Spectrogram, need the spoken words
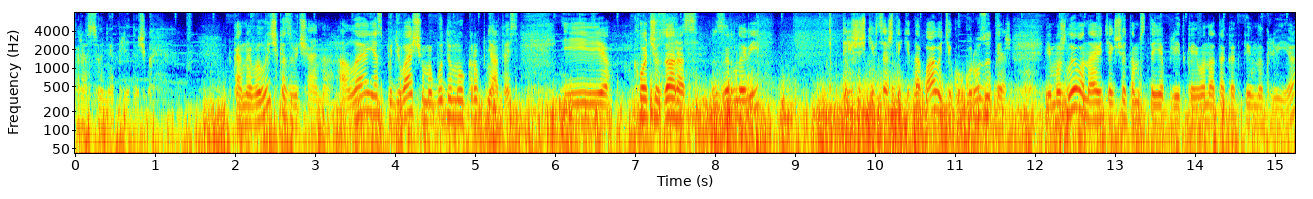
красуня пліточка. Така невеличка, звичайно, але я сподіваюся, що ми будемо укрупнятись. І хочу зараз зернові трішечки все ж таки додавить і кукурузу теж. І можливо, навіть якщо там стає плітка і вона так активно клює,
